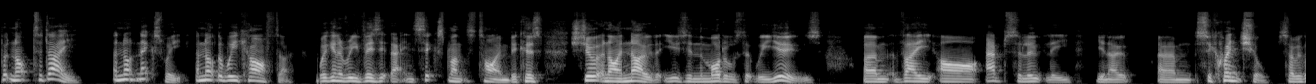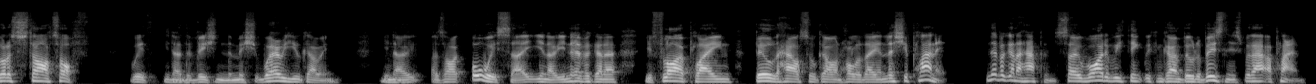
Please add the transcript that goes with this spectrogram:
but not today and not next week and not the week after. We're going to revisit that in six months' time because Stuart and I know that using the models that we use, um, they are absolutely, you know, um, sequential. So we've got to start off with, you know, the mm. vision, the mission. Where are you going? You mm. know, as I always say, you know, you're never going to, you fly a plane, build a house, or go on holiday unless you plan it. Never going to happen. So why do we think we can go and build a business without a plan?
